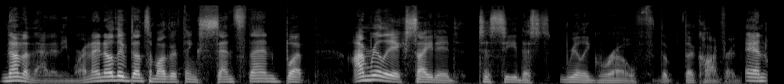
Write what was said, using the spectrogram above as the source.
None of that anymore. And I know they've done some other things since then, but I'm really excited to see this really grow the, the conference. And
